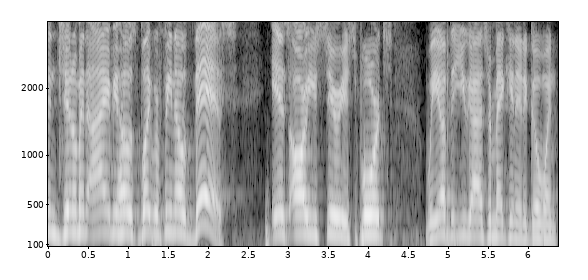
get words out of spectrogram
And gentlemen. I am your host, Blake Ruffino. This is Are You Serious Sports. We hope that you guys are making it a good one.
